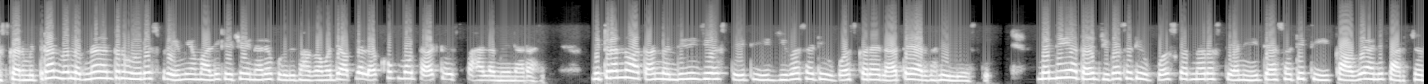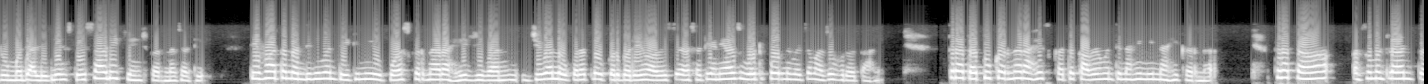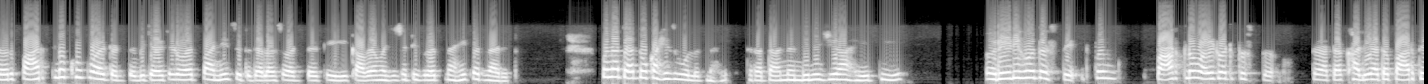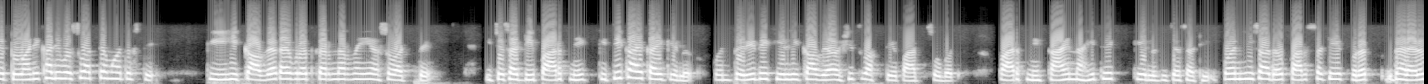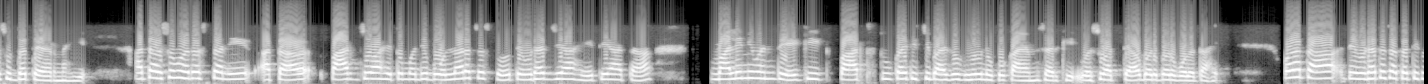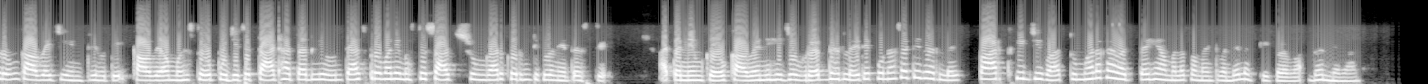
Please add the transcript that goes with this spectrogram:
नमस्कार मित्रांनो लग्नानंतर होईलच प्रेम. या मालिकेच्या येणाऱ्या पुढील भागामध्ये आपल्याला खूप मोठा ट्विस्ट पाहायला मिळणार आहे. मित्रांनो आता नंदिनी जी असते ती जीवासाठी उपवास करायला तयार झालेली असते. नंदिनी आता जीवासाठी उपवास करणार असते आणि त्यासाठी ती काव्य आणि पारच्या रूममध्ये आलेली असते साडी चेंज करण्यासाठी. तेव्हा आता नंदिनी म्हणते की मी उपवास करणार आहे जीवा जीवा लवकरात लवकर बरे व्हावे यासाठी आणि आज वट पौर्णिमेचं माझं व्रत आहे. तर आता तू करणार आहेस का? तर काव्य म्हणते नाही मी नाही करणार. तर आता असं म्हटल्यानंतर पार्थला खूप वाईट वाटतं. बिचाराच्या डोळ्यात पाणीच येतं. त्याला असं वाटतं की काव्या माझ्यासाठी व्रत नाही करणार आहेत. पण आता तो काहीच बोलत नाही. तर आता नंदिनी जी आहे ती रेडी होत असते. पण पार्थला वाईट वाटत असतं. तर आता खाली आता पार्थ येतो आणि खाली वसू आत्या म्हणत असते की ही काव्या काय व्रत करणार नाही असं वाटतंय. हिच्यासाठी पार्थने किती काय काय केलं. पण तरी देखील ही काव्या अशीच वागते पार्थ सोबत पार्थने काय नाही ते केलं तिच्यासाठी. पण ही साधं पार्थसाठी एक व्रत धरायला सुद्धा तयार नाहीये. आता असं म्हणत असताना आता पार्थ जो आहे तो मध्ये बोलणारच असतो तेवढ्यात जे आहे ते आता मालिनी म्हणते की पार्थ तू काय तिची बाजू घेऊ नको कायमसारखी. वसू आत्या बरोबर बोलत आहे. पण आता तेवढ्यातच आता तिकडून काव्याची एंट्री होते. काव्या मस्त पूजेचं ताट हातात घेऊन त्याचप्रमाणे मस्त सात शृंगार करून तिकडून येत असते. आता नेमकं काव्याने हे जे व्रत धरलंय ते कुणासाठी धरलंय? पार्थ की जीवा तुम्हाला काय वाटतं हे आम्हाला कमेंटमध्ये नक्की कळवा. धन्यवाद.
